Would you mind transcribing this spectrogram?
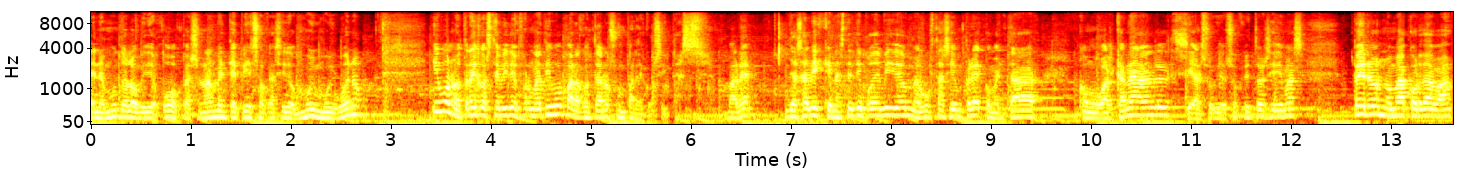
en el mundo de los videojuegos personalmente pienso que ha sido muy muy bueno. Y bueno, traigo este vídeo informativo para contaros un par de cositas, ¿vale? Ya sabéis que en este tipo de vídeos me gusta siempre comentar cómo va el canal, si ha subido suscriptores y demás, pero no me acordaba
